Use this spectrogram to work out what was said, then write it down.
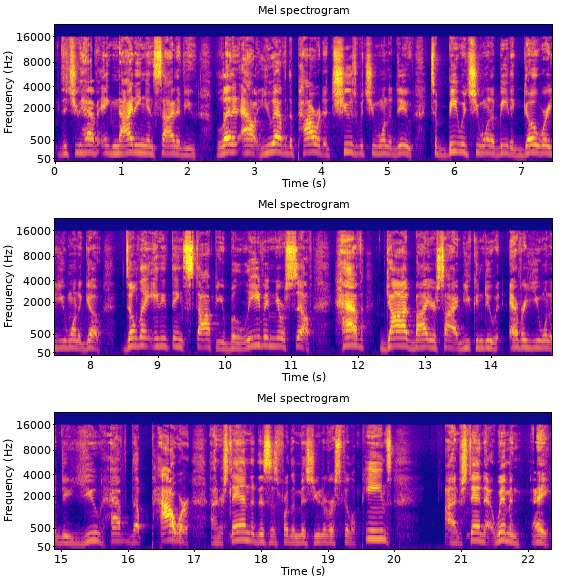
that you have igniting inside of you. Let it out. You have the power to choose what you want to do, to be what you want to be, to go where you want to go. Don't let anything stop you. Believe in yourself. Have God by your side. You can do whatever you want to do. You have the power. I understand that this is for the Miss Universe Philippines. I understand that women, hey,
